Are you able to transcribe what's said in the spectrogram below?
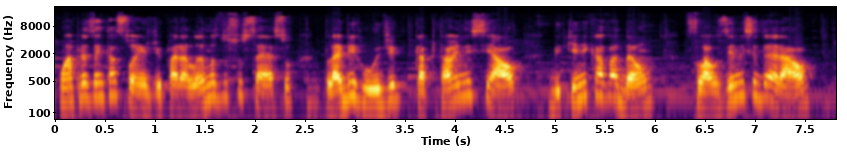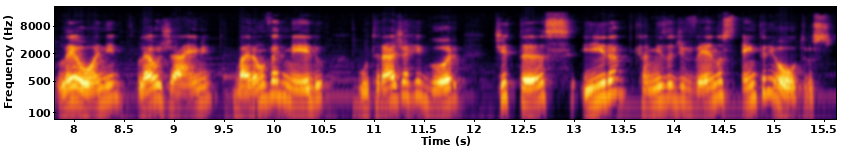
com apresentações de Paralamas do Sucesso, Plebe Rude, Capital Inicial, Biquíni Cavadão, Flauzino Sideral, Leone, Léo Jaime, Barão Vermelho, Ultraje a Rigor, Titãs, Ira, Camisa de Vênus, entre outros.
